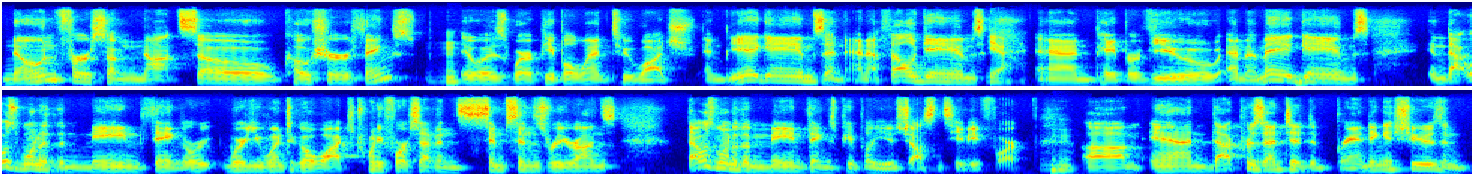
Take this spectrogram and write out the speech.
known for some not so kosher things. Mm-hmm. It was where people went to watch NBA games and NFL games yeah. and pay per view MMA games. And that was one of the main things, or where you went to go watch 24 7 Simpsons reruns. That was one of the main things people used Justin TV for. Mm-hmm. Um, and that presented branding issues and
